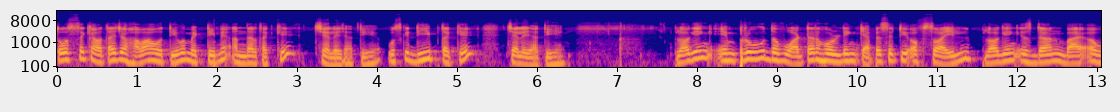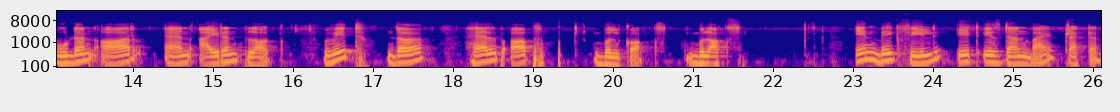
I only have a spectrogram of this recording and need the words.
तो उससे क्या होता है, जो हवा होती है वो मिट्टी में अंदर तक के चले जाती है, उसके डीप तक के चले जाती है। Plugging improve the water holding capacity of soil. Plugging is done by a wooden or an iron plug with the help of bullocks. bullocks. In big field it is done by tractor.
